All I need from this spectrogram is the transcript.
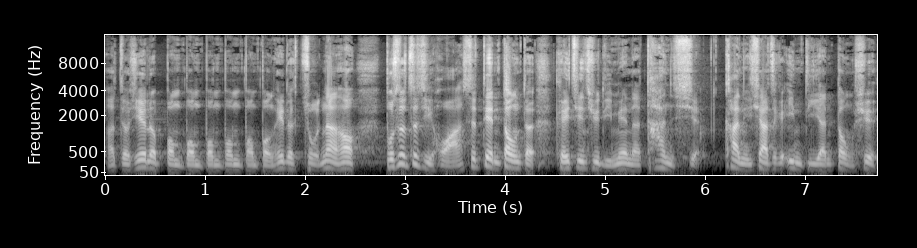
啊，有些的嘣嘣嘣嘣嘣嘣，黑的准啊哈，不是自己滑，是电动的，可以进去里面呢探险，看一下这个印第安洞穴。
